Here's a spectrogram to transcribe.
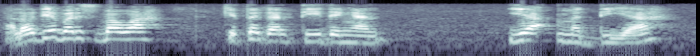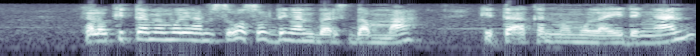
Kalau dia baris bawah, kita ganti dengan ya madiyah. Kalau kita memulai hamzah wasal dengan baris dhammah, kita akan memulai dengan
